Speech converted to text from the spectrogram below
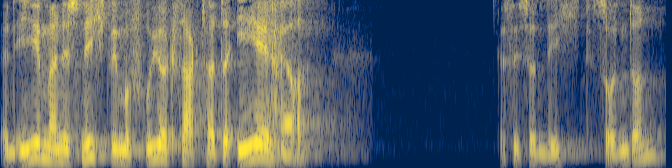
Ein Ehemann ist nicht, wie man früher gesagt hat, der Eheherr. Das ist er nicht, sondern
